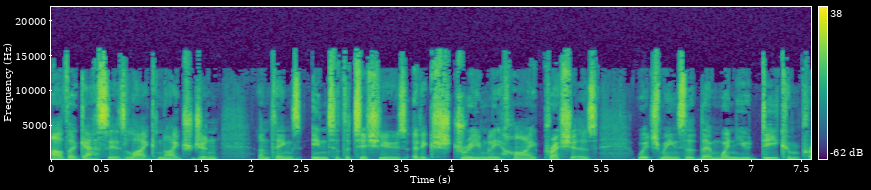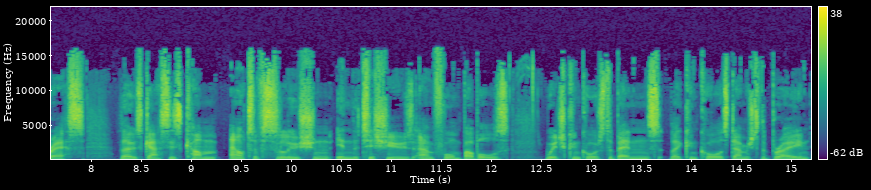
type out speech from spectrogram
other gases like nitrogen and things into the tissues at extremely high pressures, which means that then when you decompress, those gases come out of solution in the tissues and form bubbles, which can cause the bends, they can cause damage to the brain,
